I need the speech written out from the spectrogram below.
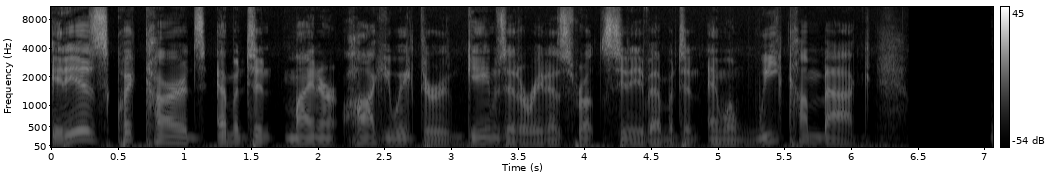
It is Quick Cards Edmonton Minor Hockey Week. There are games at arenas throughout the city of Edmonton. And when we come back,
